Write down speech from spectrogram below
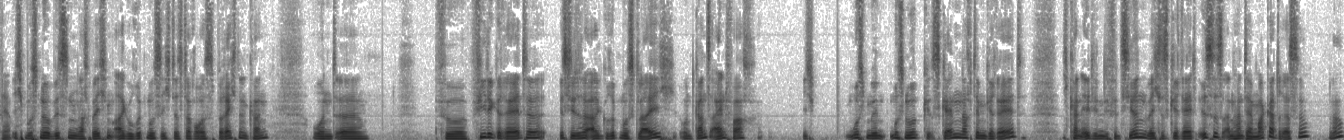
mit. Ja. Ich muss nur wissen, nach welchem Algorithmus ich das daraus berechnen kann. Und äh, für viele Geräte ist dieser Algorithmus gleich und ganz einfach. Muss, mir, muss nur scannen nach dem Gerät. Ich kann identifizieren, welches Gerät ist es anhand der MAC-Adresse. Ja?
